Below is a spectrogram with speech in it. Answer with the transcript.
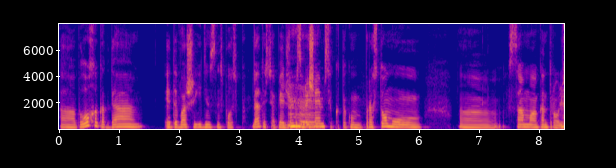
А, плохо, когда это ваш единственный способ, да, то есть, опять же, угу. возвращаемся к такому простому э, самоконтролю,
